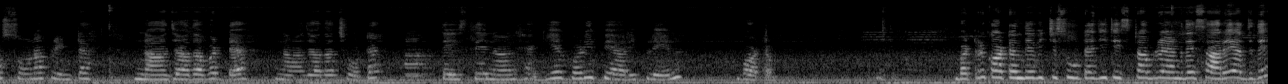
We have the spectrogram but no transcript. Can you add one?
ਬਹੁਤ ਸੋਹਣਾ ਪ੍ਰਿੰਟ ਹੈ। ਨਾ ਜ਼ਿਆਦਾ ਵੱਡਾ ਨਾ ਜ਼ਿਆਦਾ ਛੋਟਾ ਹੈ ਤੇ ਇਸ ਦੇ ਨਾਲ ਹੈਗੀ ਹੈ ਬੜੀ ਪਿਆਰੀ ਪਲੇਨ ਬਾਟਮ ਬਟਰ ਕਾਟਨ ਦੇ ਵਿੱਚ ਸੂਟ ਹੈ ਜੀ ਟਿਸਟਾ ਬ੍ਰਾਂਡ ਦੇ ਸਾਰੇ ਅੱਜ ਦੇ।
